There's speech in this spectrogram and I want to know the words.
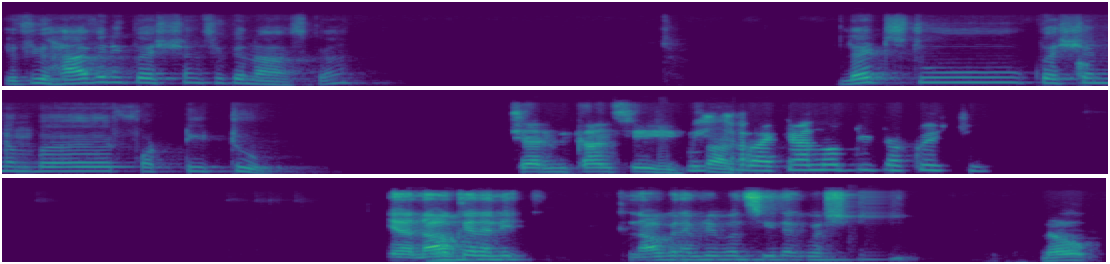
If you have any questions, you can ask. Huh? Let's do question okay. number 42. Sure, we can't see it. Mister, I cannot read the question. Yeah, now can um, any now can everyone see the question? No.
